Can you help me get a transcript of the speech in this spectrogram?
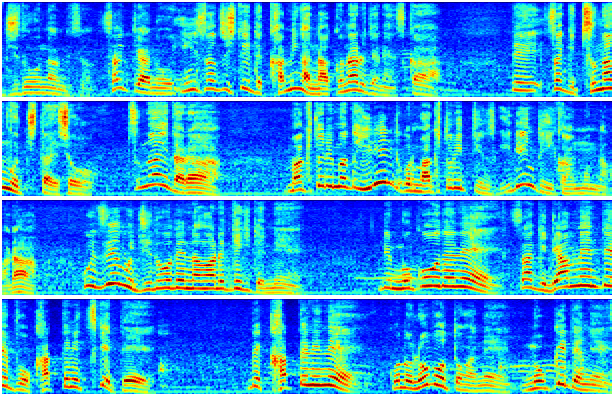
自動なんですよ。さっきあの印刷してて紙がなくなるじゃないですか。でさっきつなぐって言ったでしょつないだら巻き取りまた入れんとこれ巻き取りって言うんですけど入れんといかんもんだからこれ全部自動で流れてきてねで向こうでねさっき両面テープを勝手につけてで勝手にねこのロボットがね乗っけてね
